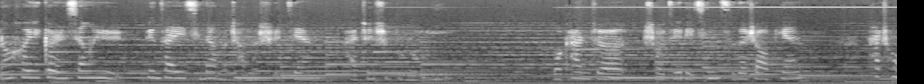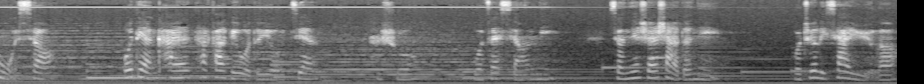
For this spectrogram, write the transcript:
能和一个人相遇并在一起那么长的时间，还真是不容易。我看着手机里青瓷的照片，他冲我笑。我点开他发给我的邮件，他说：“我在想你，想念傻傻的你。我这里下雨了，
